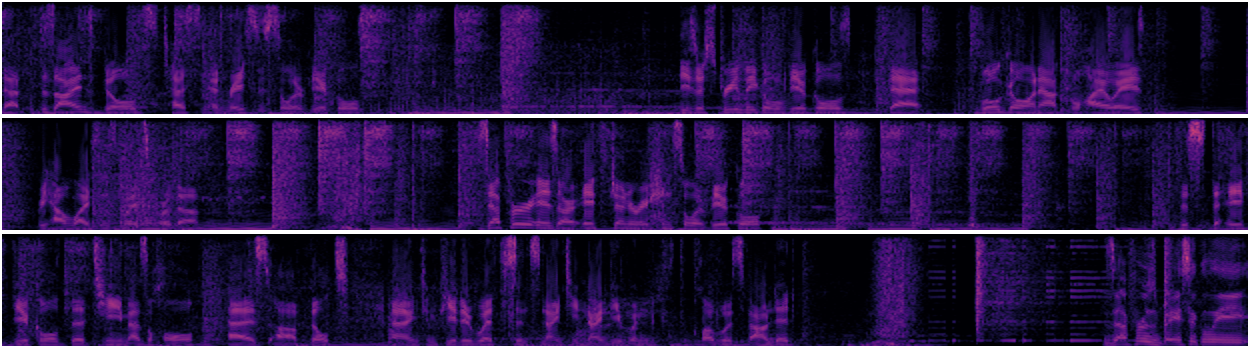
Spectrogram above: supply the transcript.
that designs, builds, tests, and races solar vehicles. These are street legal vehicles that will go on actual highways. We have license plates for them. Zephyr is our eighth generation solar vehicle. This is the eighth vehicle the team as a whole has uh, built and competed with since 1990 when the club was founded. Zephyr is basically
